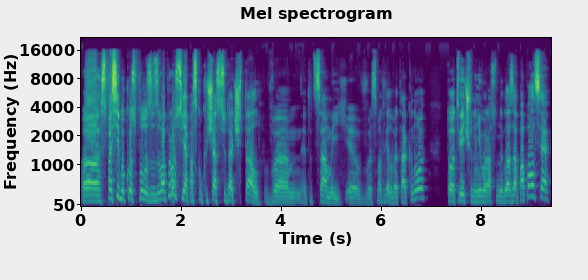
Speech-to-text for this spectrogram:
Э, спасибо, Кос Полозов, за вопрос. Я, поскольку сейчас сюда читал в этот самый, смотрел в это окно, то отвечу на него, раз он на глаза попался.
